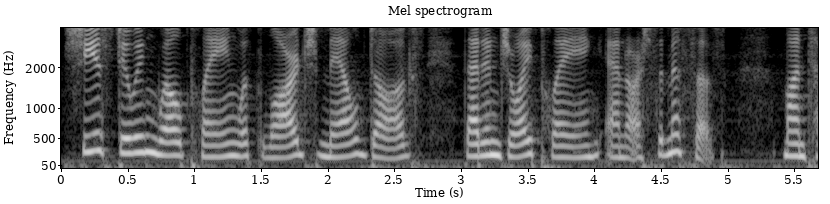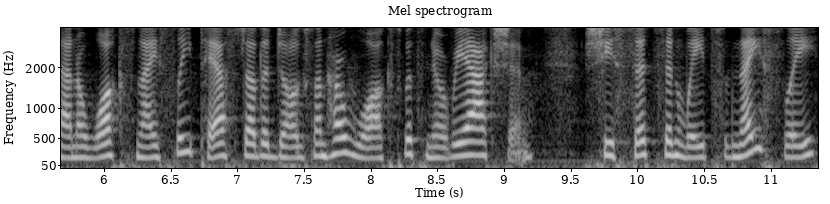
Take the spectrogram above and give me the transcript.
She is doing well playing with large male dogs that enjoy playing and are submissive. Montana walks nicely past other dogs on her walks with no reaction. She sits and waits nicely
